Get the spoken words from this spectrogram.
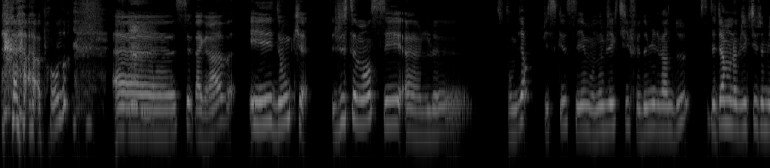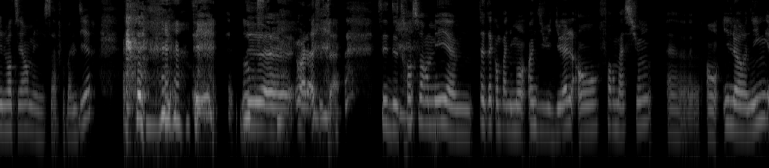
à apprendre. c'est pas grave. Et donc, justement, c'est le bien, puisque c'est mon objectif 2022. C'était déjà mon objectif 2021, mais ça, faut pas le dire. Euh, voilà, c'est ça. C'est de transformer cet accompagnement individuel en formation, en e-learning,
